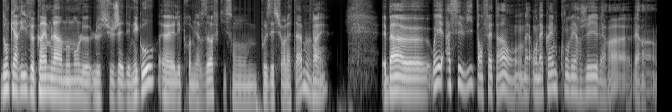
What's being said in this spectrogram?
Donc arrive quand même là un moment le, le sujet des négos, euh, les premières offres qui sont posées sur la table. Ouais. Eh ben, euh, oui, assez vite en fait. Hein, on a, on a quand même convergé vers euh, vers un,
